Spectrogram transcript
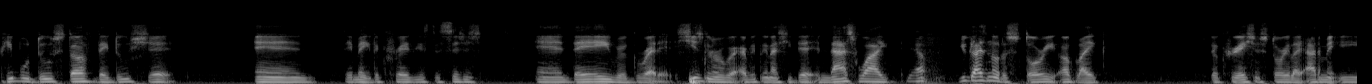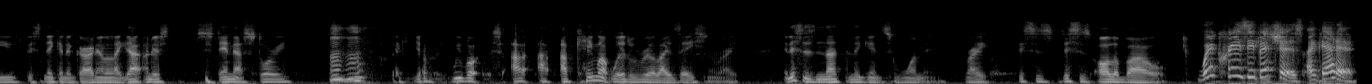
people do stuff, they do shit, and they make the craziest decisions, and they regret it. She's gonna regret everything that she did, and that's why Yep. you guys know the story of like the creation story, like Adam and Eve, the snake in the garden. Like, y'all understand that story? Mhm. Like, yeah, we've I, I, I've came up with a realization, right? And this is nothing against women, right? This is this is all about we're crazy bitches. I get it.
